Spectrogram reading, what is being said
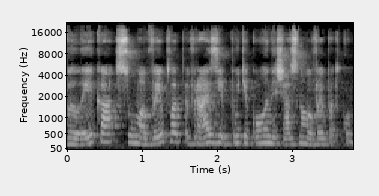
велика сума виплат в разі будь-якого нещасного випадку.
